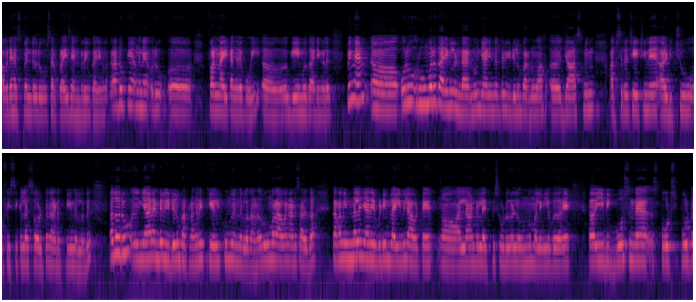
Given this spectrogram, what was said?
അവരുടെ ഹസ്ബൻഡ് ഒരു സർപ്രൈസ് എൻട്രിയും കാര്യങ്ങളൊക്കെ. അതൊക്കെ അങ്ങനെ ഒരു ഫണ്ണായിട്ട് അങ്ങനെ പോയി ഗെയിം കാര്യങ്ങൾ പിന്നെ ഒരു റൂമർ കാര്യങ്ങളുണ്ടായിരുന്നു ഞാൻ ഇന്നലത്തെ വീഡിയോയിലും പറഞ്ഞു ജാസ്മിൻ അപ്സര ചേച്ചിനെ അടിച്ചു ഫിസിക്കൽ അസോൾട്ട് നടത്തി എന്നുള്ളത്. അതൊരു ഞാൻ എന്റെ വീഡിയോയിലും പറഞ്ഞു അങ്ങനെ കേൾക്കുന്നു എന്നുള്ളതാണ്. റൂമർ ആവാനാണ് സാധ്യത. കാരണം ഇന്നലെ ഞാൻ എവിടെയും ലൈവിലാവട്ടെ അല്ലാണ്ടുള്ള എപ്പിസോഡുകളിലൊന്നും അല്ലെങ്കിൽ വേറെ ഈ ബിഗ് ബോസിന്റെ സ്പോർട്സ് സ്പോർട്ട്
